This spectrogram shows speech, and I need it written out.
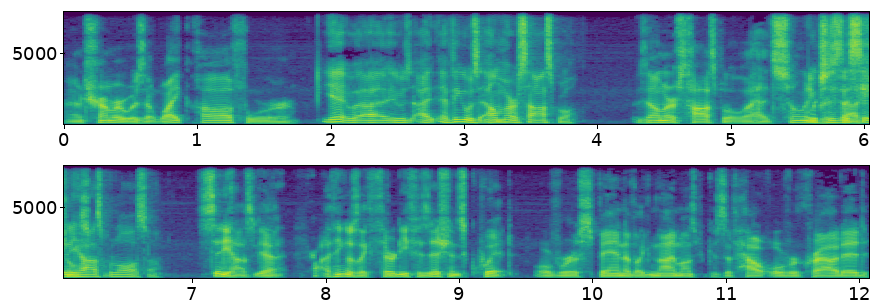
I'm trying to remember, was it Wyckoff or? Yeah, uh, it was. I think it was Elmhurst Hospital. Elmhurst Hospital. I had so many, which is a city hospital also. City Hospital, yeah. I think it was like 30 physicians quit over a span of like nine months because of how overcrowded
